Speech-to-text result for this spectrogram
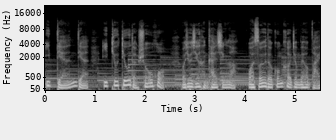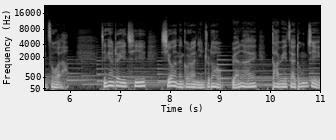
一点点、一丢丢的收获，我就已经很开心了。我所有的功课就没有白做了。今天这一期，希望能够让您知道，原来大约在冬季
